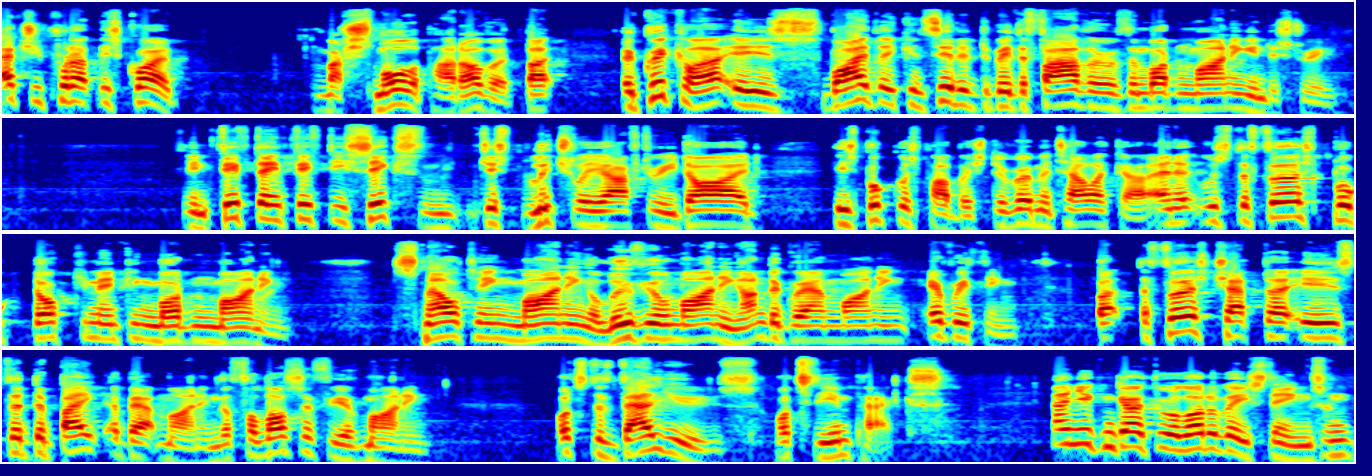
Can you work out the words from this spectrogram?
actually put up this quote a much smaller part of it. But Agricola is widely considered to be the father of the modern mining industry. In 1556, just literally after he died, his book was published, De Re Metallica, and it was the first book documenting modern mining. Smelting, mining, alluvial mining, underground mining, everything. But the first chapter is the debate about mining, the philosophy of mining. What's the values? What's the impacts? And you can go through a lot of these things, and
